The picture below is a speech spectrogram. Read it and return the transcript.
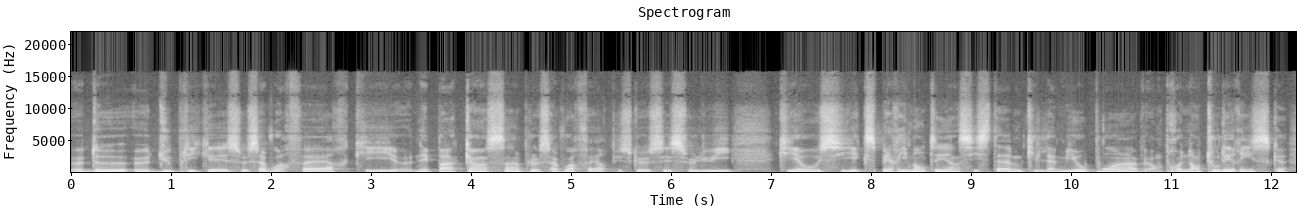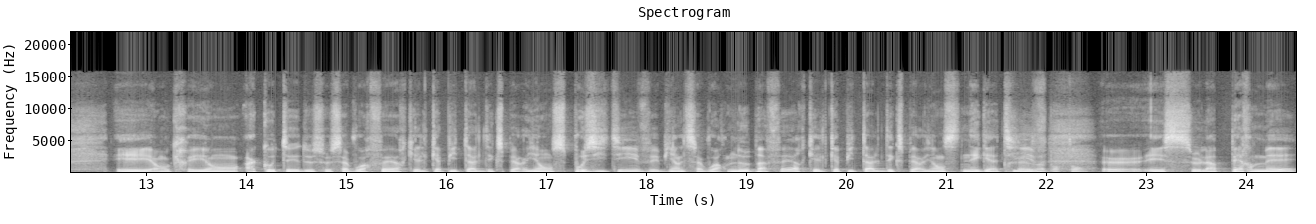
de euh, dupliquer ce savoir-faire qui euh, n'est pas qu'un simple savoir-faire, puisque c'est celui qui a aussi expérimenté un système, qui l'a mis au point en prenant tous les risques et en créant à côté de ce savoir-faire qui est le capital d'expérience positive, et eh bien le savoir ne pas faire qui est le capital d'expérience négative. Euh, et cela permet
